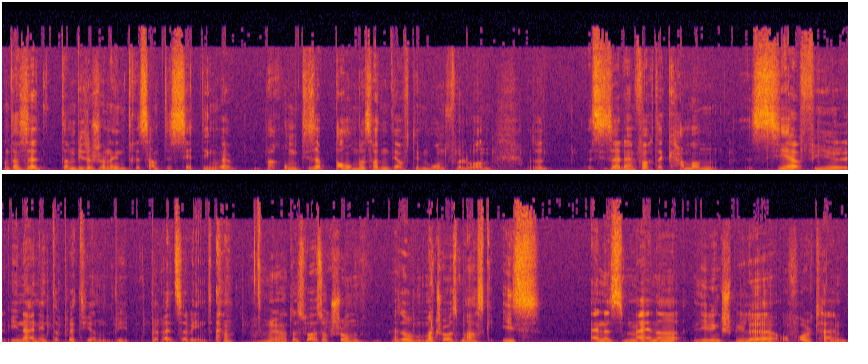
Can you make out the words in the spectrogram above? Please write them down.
Und das ist halt dann wieder schon ein interessantes Setting, weil warum dieser Baum, was hat denn der auf dem Mond verloren? Also es ist halt einfach, da kann man sehr viel hineininterpretieren, wie bereits erwähnt. Ja, das war's auch schon. Also Majora's Mask ist eines meiner Lieblingsspiele of all time.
